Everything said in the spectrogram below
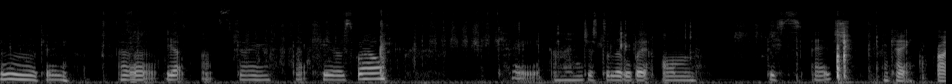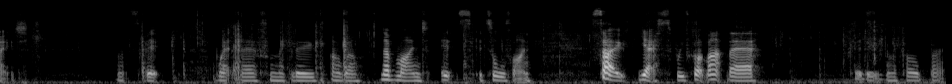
Okay, uh, yep, let's go back here as well. Okay, and then just a little bit on this edge. Okay, right. That's a bit wet there from the glue. Oh well, never mind. It's it's all fine. So yes, we've got that there could even fold back.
